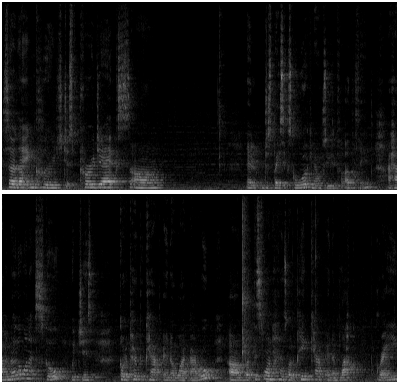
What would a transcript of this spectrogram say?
So that includes just projects um, and just basic schoolwork, and I also use it for other things. I have another one at school, which is got a purple cap and a white barrel, um, but this one has got a pink cap and a black grey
